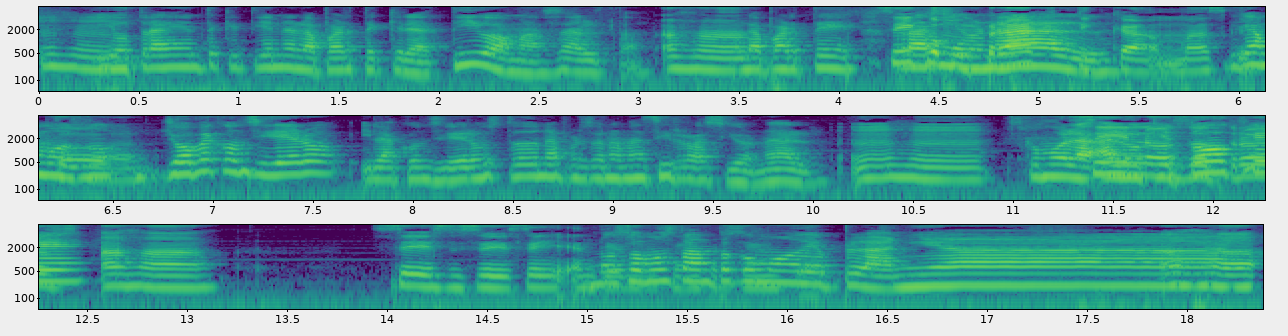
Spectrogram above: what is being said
y otra gente que tiene la parte creativa más alta. Ajá. La parte Sí, racional. como práctica, más que Digamos, todo. ¿no? yo me considero, y la considero usted una persona más irracional. Ujú. Es como la, sí, a lo que toque, Sí, sí, sí, sí. No somos tanto como de 100%. planear. Ajá.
